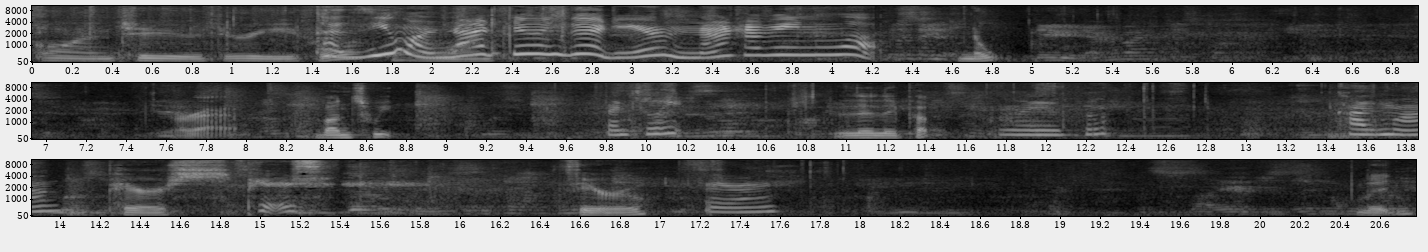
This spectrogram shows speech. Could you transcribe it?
One, two, three, four. Because you are One. not doing good. You're not having luck. Nope. Alright. Bunsweet. Fun sweet. Lillipup. Lollipop. Cosmog. Paris. Pierce. Pharaoh. Pharaoh. Litten.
